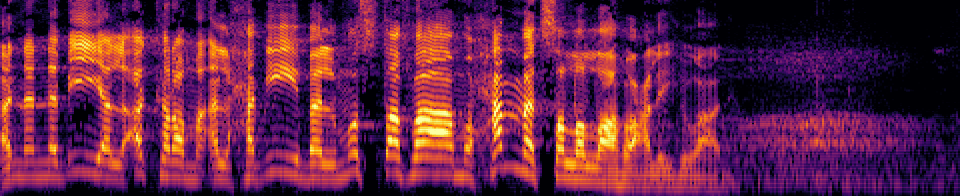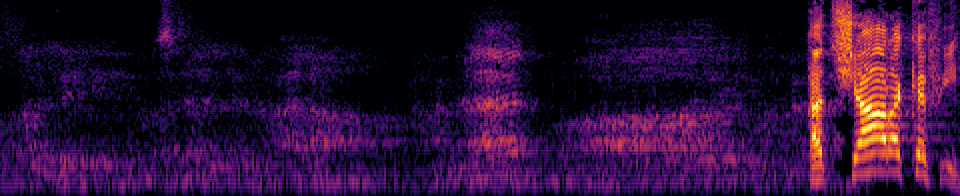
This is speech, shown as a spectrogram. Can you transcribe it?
أن النبي الأكرم الحبيب المصطفى محمد صلى الله عليه وآله. قد شارك فيه.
